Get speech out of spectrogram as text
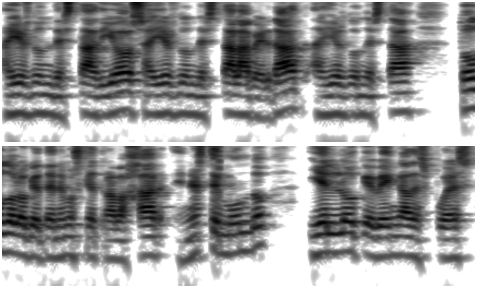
ahí es donde está Dios, ahí es donde está la verdad, ahí es donde está todo lo que tenemos que trabajar en este mundo y en lo que venga después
